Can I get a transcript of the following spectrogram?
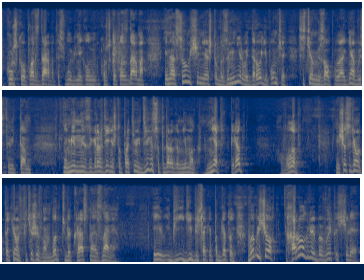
Курского плацдарма, то есть в глубине Ку- Курского плацдарма, и на Сумщине, чтобы заминировать дороги, помните, системами залпового огня выставить там минные заграждения, чтобы противник двигаться по дорогам не мог. Нет, вперед, в лоб. Еще с этим вот таким фетишизмом. Вот тебе красное знамя. И, и иди без всякой подготовки. Вы бы еще Хорогви бы вытащили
